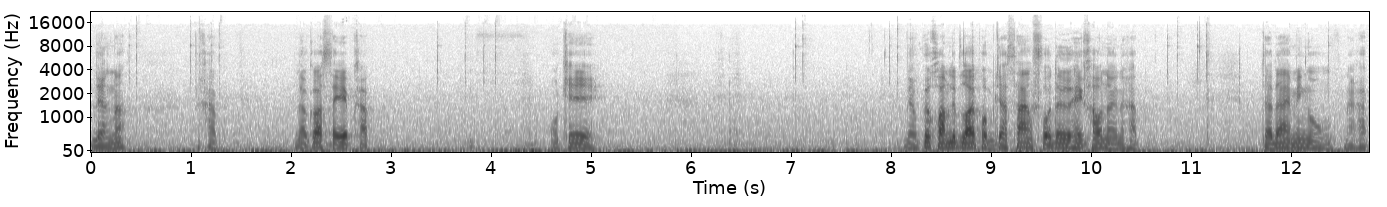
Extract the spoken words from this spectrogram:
เหลืองเนาะ นะครับ แล้วก็เซฟครับ โอเค เดี๋ยวเพื่อความเรียบร้อยผมจะสร้างโฟลเดอร์ให้เขาหน่อยนะครับ จะได้ไม่งงนะครับ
